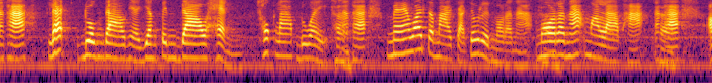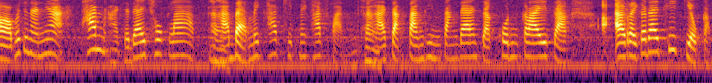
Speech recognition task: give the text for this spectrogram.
นะคะ และดวงดาวเนี่ยยังเป็นดาวแห่ง โชคลาภด้วยค่ะนะคะ แม้ว่าจะมาจากเจ้าเรือนมรณะ มรณะมาลาภะนะคะค่ะเอ่อเพราะฉะนั้นเนี่ยท่านอาจจะได้โชคลาภนะคะค่ะแบบไม่คาดคิดไม่คาดฝันค่ะนะคะจากต่างถิ่นต่างแดนจากคนไกลจากอะอะไรก็ได้ที่เกี่ยวกับ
